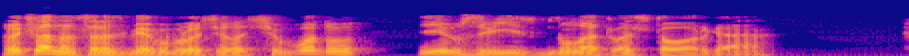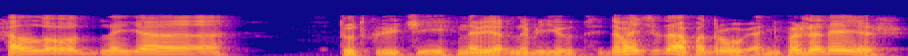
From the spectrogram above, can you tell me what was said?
Роксана с разбегу бросилась в воду и взвизгнула от восторга. «Холодная!» «Тут ключи, наверное, бьют. Давай сюда, подруга, не пожалеешь?»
